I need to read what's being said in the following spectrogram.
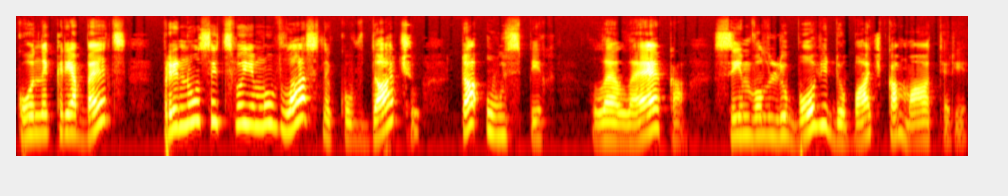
Коник рябець приносить своєму власнику вдачу та успіх. Лелека символ любові до батька матері.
